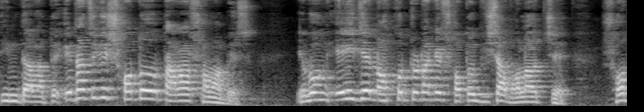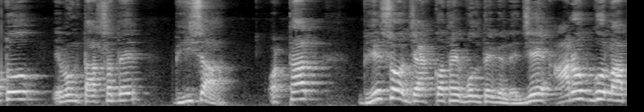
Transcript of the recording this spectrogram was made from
তিন তারা, তো এটা হচ্ছে কি শত তারার সমাবেশ। এবং এই যে নক্ষত্রটাকে শত ভিসা বলা হচ্ছে, শত এবং তার সাথে ভিসা, অর্থাৎ ভেষজ এক কথায় বলতে গেলে, যে আরোগ্য লাভ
